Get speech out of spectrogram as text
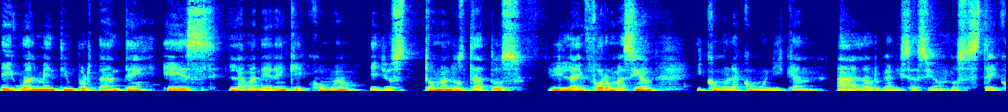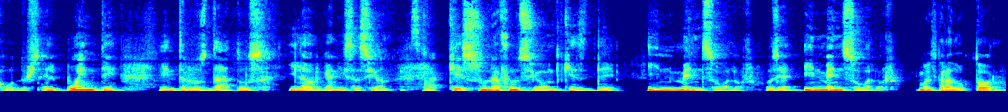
E igualmente importante es la manera en que cómo ellos toman los datos y la información y cómo la comunican a la organización, los stakeholders, el puente entre los datos y la organización, que es una función que es de inmenso valor, o sea, inmenso valor. Como el traductor.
